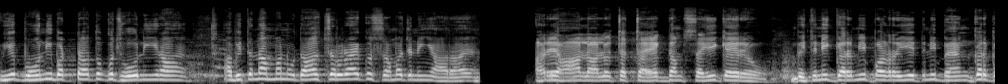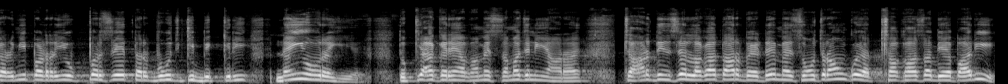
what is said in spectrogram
ये बोनी बट्टा तो कुछ हो नहीं रहा है। अब इतना मन उदास चल रहा है, कुछ समझ नहीं आ रहा है। अरे हाँ लालो चचा, एकदम सही कह रहे हो। इतनी गर्मी पड़ रही है, इतनी भयंकर गर्मी पड़ रही है, ऊपर से तरबूज की बिक्री नहीं हो रही है। तो क्या करें, अब हमें समझ नहीं आ रहा है। चार दिन से लगातार बैठे, मैं सोच रहा हूँ कोई अच्छा खासा व्यापारी,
